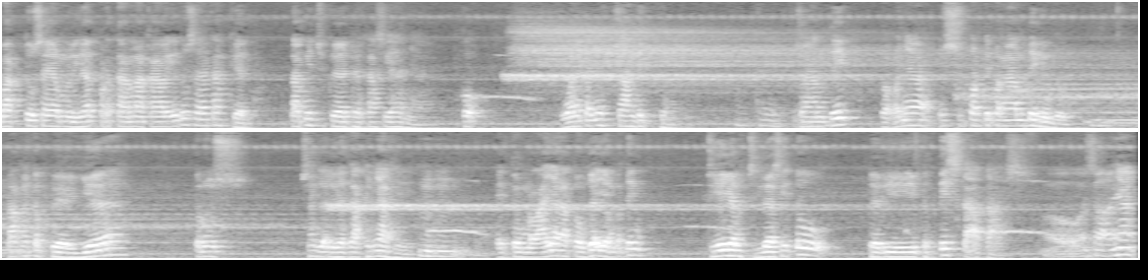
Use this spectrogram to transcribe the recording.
waktu saya melihat pertama kali itu saya kaget tapi juga ada kasihannya kok wanitanya cantik banget Oke. cantik pokoknya seperti pengantin itu pakai kebaya terus saya nggak lihat kakinya sih Mm-mm. itu melayang atau enggak yang penting dia yang jelas itu dari betis ke atas Oh soalnya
